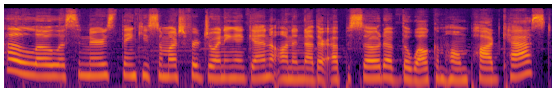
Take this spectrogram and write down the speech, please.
Hello, listeners. Thank you so much for joining again on another episode of the Welcome Home podcast,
